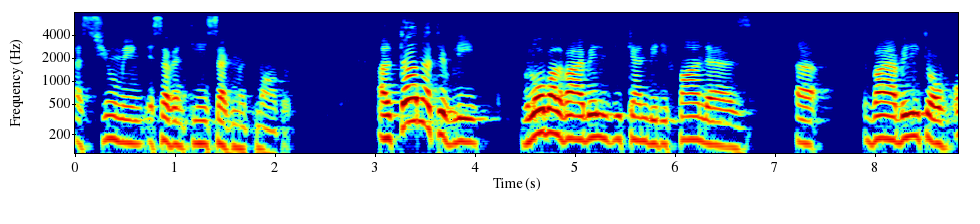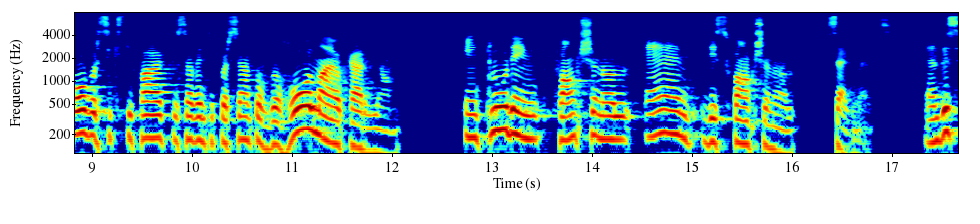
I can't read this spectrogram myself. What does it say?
assuming a 17 segment model. Alternatively, global viability can be defined as a viability of over 65 to 70% of the whole myocardium, including functional and dysfunctional segments. And this,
